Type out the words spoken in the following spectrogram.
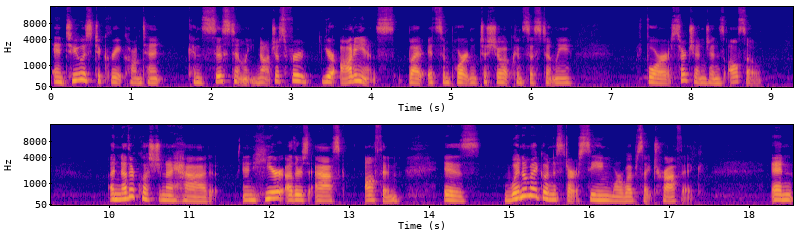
And two is to create content consistently, not just for your audience, but it's important to show up consistently for search engines also. Another question I had, and here others ask often, is when am I going to start seeing more website traffic? And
